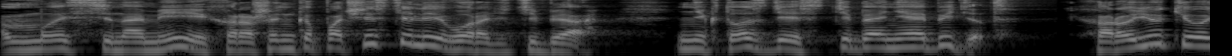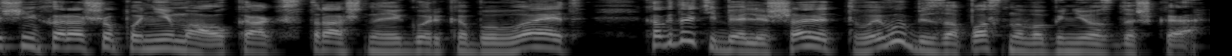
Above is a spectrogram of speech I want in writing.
Мы с Синамией хорошенько почистили его ради тебя. Никто здесь тебя не обидит». Харуюки очень хорошо понимал, как страшно и горько бывает, когда тебя лишают твоего безопасного гнездышка.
